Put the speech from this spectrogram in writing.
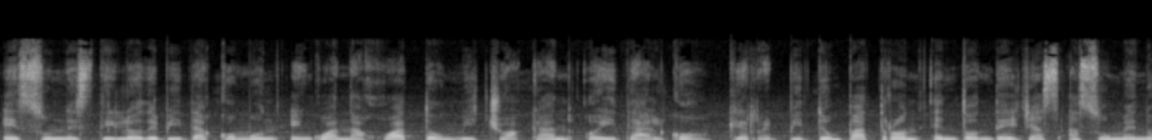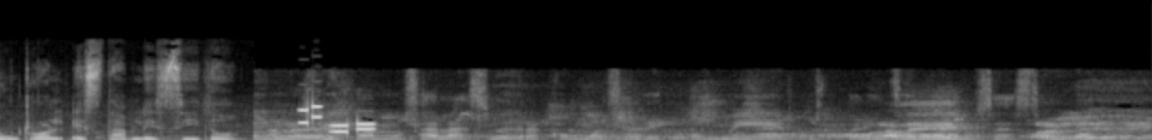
Es un estilo de vida común en Guanajuato, Michoacán o Hidalgo, que repite un patrón en donde ellas asumen un rol establecido. Nos fijamos a la suegra cómo hace de comer, pues para enseñarnos a hacer,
